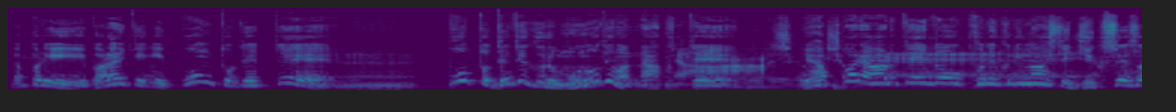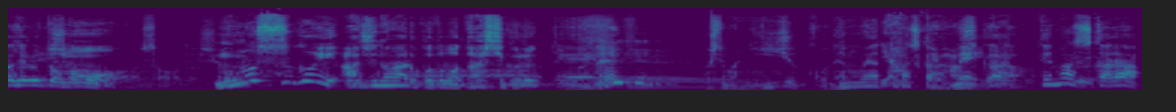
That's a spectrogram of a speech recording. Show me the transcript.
やっぱりバラエティにポンと出てポッと出てくるものではなくてやっぱりある程度こねくり回して熟成させるともそうものすごい味のある言葉を出してくるっていうかね。そしてもう25年もやってますからね。やってますから。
